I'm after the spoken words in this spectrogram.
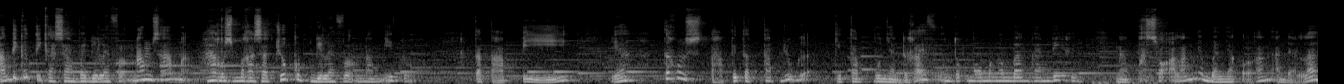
Nanti ketika sampai di level 6 sama, harus merasa cukup di level 6 itu tetapi ya terus tapi tetap juga kita punya drive untuk mau mengembangkan diri. Nah, persoalannya banyak orang adalah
